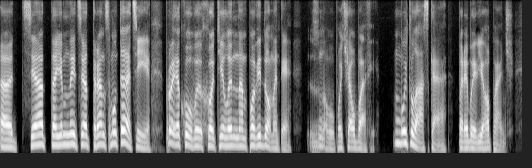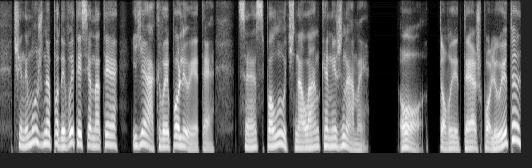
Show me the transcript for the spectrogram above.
А ця таємниця трансмутації, про яку ви хотіли нам повідомити, знову почав Бафі. Будь ласка, перебив його панч. Чи не можна подивитися на те, як ви полюєте? Це сполучна ланка між нами. О, то ви теж полюєте?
